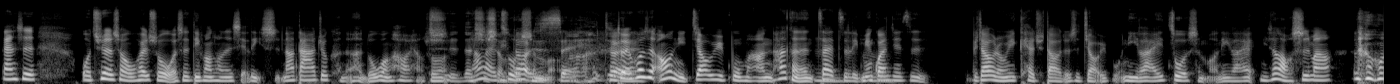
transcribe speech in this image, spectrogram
但是我去的时候，我会说我是地方创生协力士，那大家就可能很多问号，想说你要来做什么？对，对，或者哦，你教育部吗？他可能在这里面关键字比较容易 catch 到，就是教育部。你来做什么？你来你是老师吗？然后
